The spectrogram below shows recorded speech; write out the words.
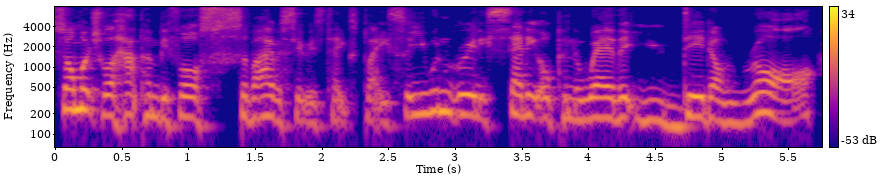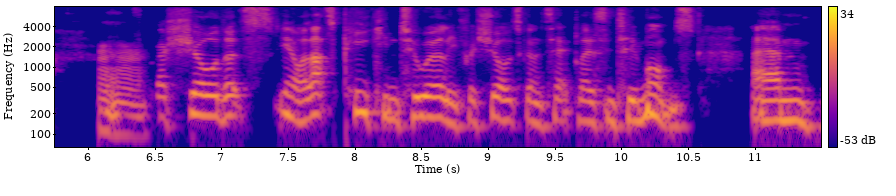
so much will happen before Survivor Series takes place. So you wouldn't really set it up in the way that you did on Raw mm-hmm. for a show that's, you know, that's peaking too early for a show that's going to take place in two months. Um,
